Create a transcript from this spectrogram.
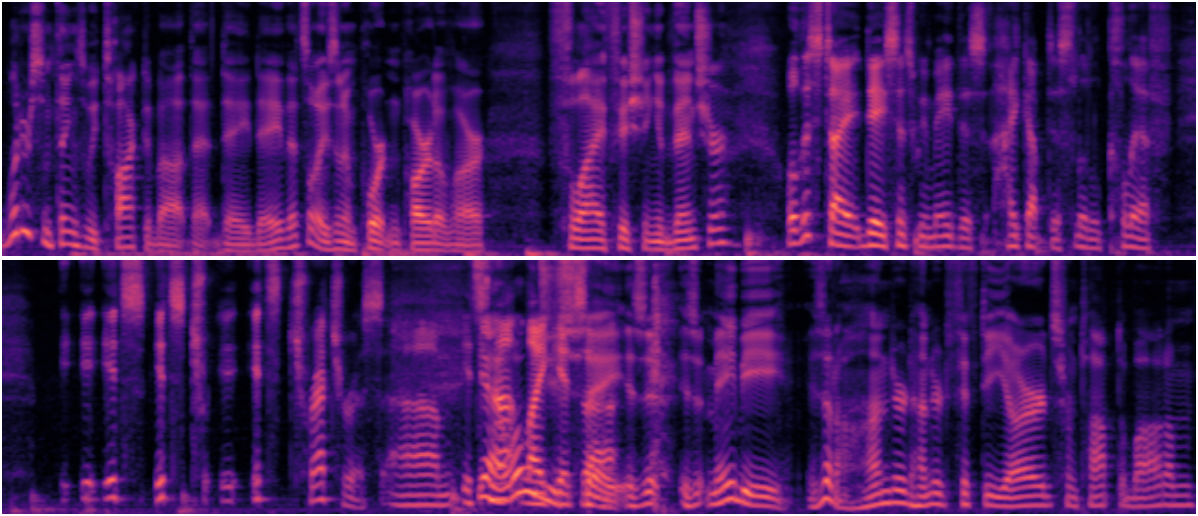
what are some things we talked about that day, Dave? That's always an important part of our fly fishing adventure. Well, this ti day since we made this hike up this little cliff, i it's it's tr- it's treacherous. Um, it's yeah, not what like would you it's say? uh, is it is it maybe is it 100 150 yards from top to bottom?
